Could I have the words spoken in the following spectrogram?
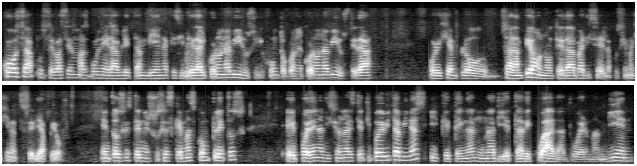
cosa, pues te va a ser más vulnerable también a que si te da el coronavirus y junto con el coronavirus te da, por ejemplo, sarampión o te da varicela, pues imagínate, sería peor. Entonces, tener sus esquemas completos eh, pueden adicionar este tipo de vitaminas y que tengan una dieta adecuada, duerman bien.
